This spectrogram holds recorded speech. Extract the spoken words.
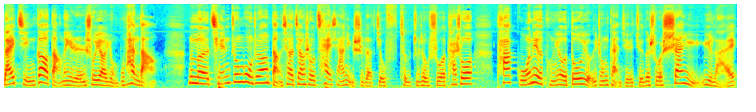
来警告党内人说要永不叛党。那么前中共中央党校教授蔡霞女士的就就就就说，她说她国内的朋友都有一种感觉，觉得说山雨欲来。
